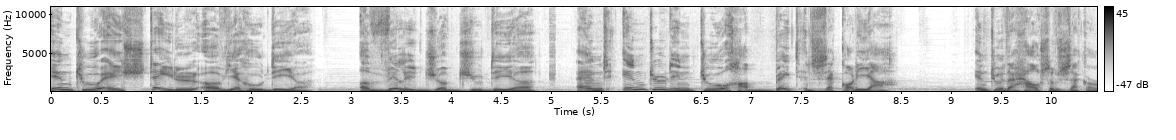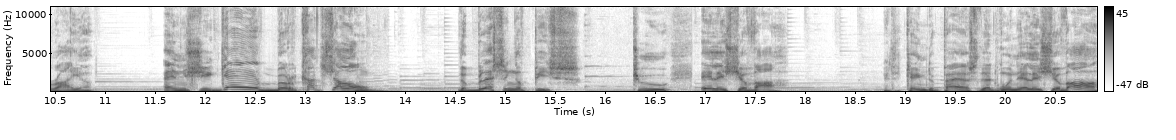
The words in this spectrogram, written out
into a stale of Yehudia, a village of Judea, and entered into Habet Zechariah, into the house of Zechariah. And she gave Birkat Shalom, the blessing of peace, to Elisheva. And it came to pass that when Elisheva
